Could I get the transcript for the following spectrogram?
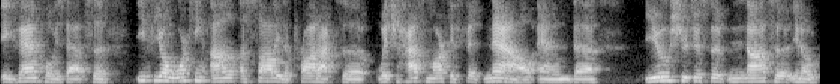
example is that uh, if you're working on a solid product uh, which has market fit now and uh, you should just uh, not uh, you know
